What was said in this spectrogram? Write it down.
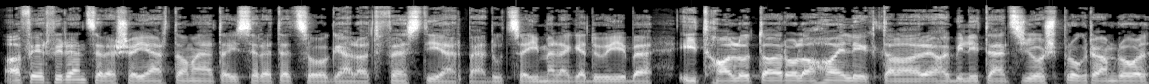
A férfi rendszeresen járta a Máltai Szeretett Szolgálat Feszti Árpád utcai melegedőjébe. Itt hallott arról a hajléktalan rehabilitációs programról,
